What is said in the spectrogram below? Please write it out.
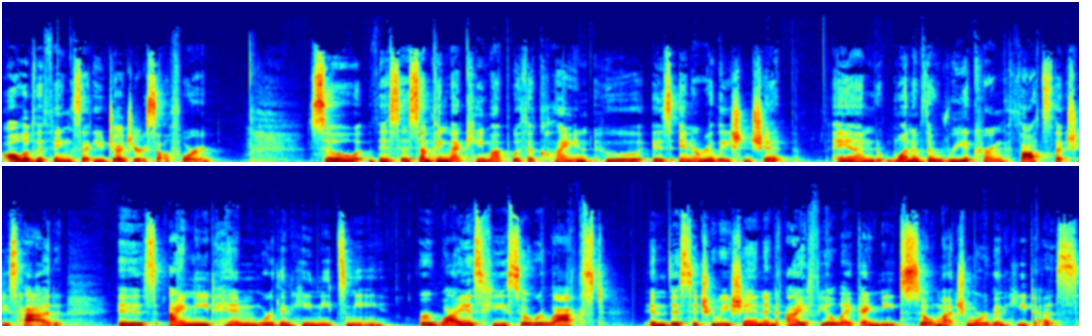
all of the things that you judge yourself for. So, this is something that came up with a client who is in a relationship And one of the reoccurring thoughts that she's had is, I need him more than he needs me. Or why is he so relaxed in this situation and I feel like I need so much more than he does?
